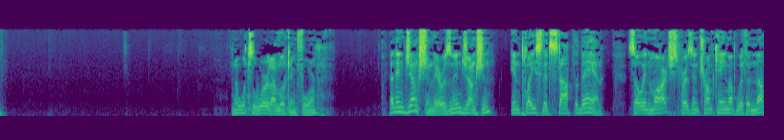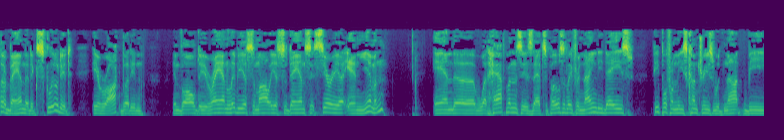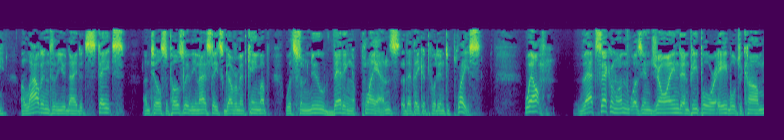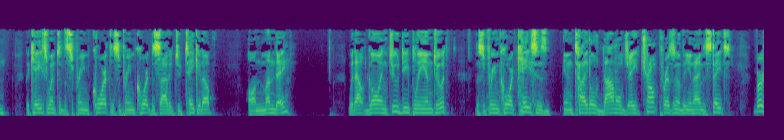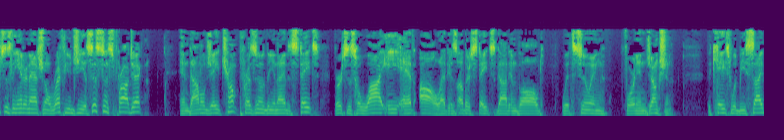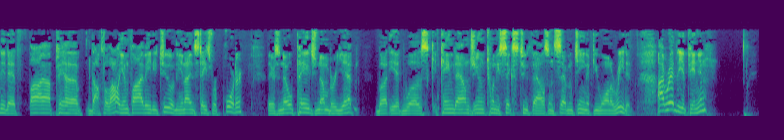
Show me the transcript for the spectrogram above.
well, what's the word I'm looking for? An injunction. There was an injunction in place that stopped the ban. So in March, President Trump came up with another ban that excluded Iraq, but in, involved Iran, Libya, Somalia, Sudan, Syria, and Yemen. And uh, what happens is that supposedly for 90 days, people from these countries would not be allowed into the United States until supposedly the United States government came up with some new vetting plans that they could put into place. Well, that second one was enjoined and people were able to come. The case went to the Supreme Court. The Supreme Court decided to take it up on Monday without going too deeply into it, the Supreme Court case is entitled Donald J. Trump, President of the United States versus the International Refugee Assistance Project and Donald J. Trump, President of the United States versus Hawaii et al. That is, other states got involved with suing for an injunction. The case would be cited at uh, volume 582 of the United States Reporter there's no page number yet, but it was, it came down June 26, 2017 if you want to read it. I read the opinion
